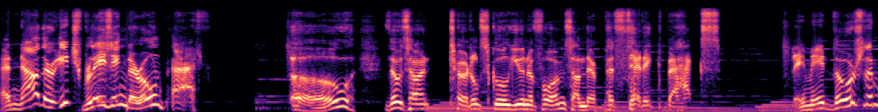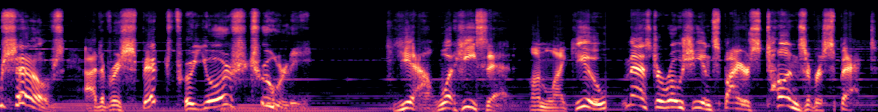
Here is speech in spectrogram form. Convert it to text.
and now they're each blazing their own path. Oh, those aren't Turtle School uniforms on their pathetic backs. They made those themselves, out of respect for yours truly. Yeah, what he said. Unlike you, Master Roshi inspires tons of respect.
